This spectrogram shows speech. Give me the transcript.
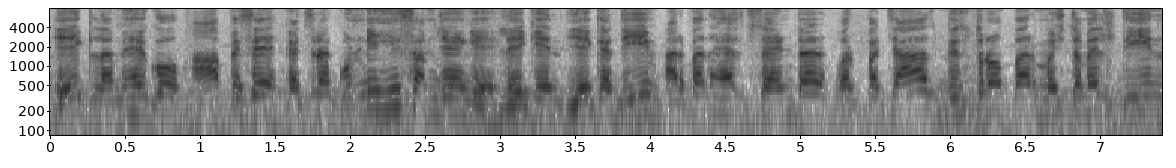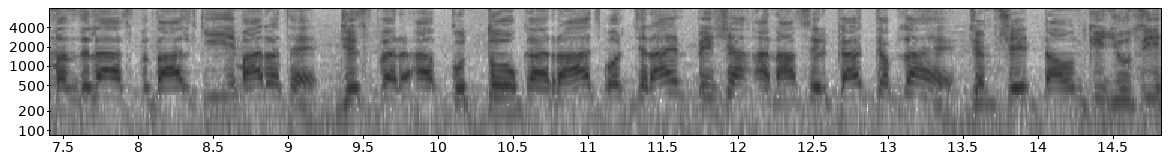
ایک لمحے کو آپ اسے کچرا کنڈی ہی سمجھیں گے۔ لیکن یہ قدیم اربن ہیلتھ سینٹر اور پچاس بستروں پر مشتمل تین منزلہ اسپتال کی عمارت ہے، جس پر اب کتوں کا راج اور جرائم پیشہ عناصر کا قبضہ ہے۔ جمشید ٹاؤن کی یوسی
